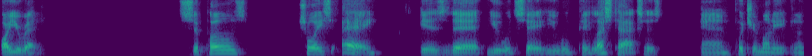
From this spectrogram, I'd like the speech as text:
Are you ready? Suppose choice A is that you would say you would pay less taxes and put your money in a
